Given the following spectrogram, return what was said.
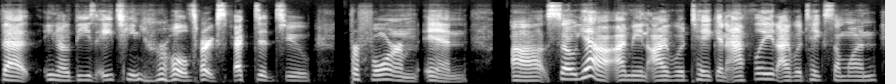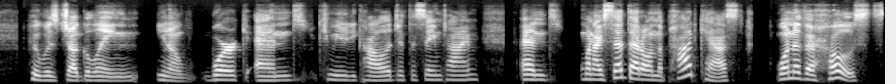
that, you know, these 18 year olds are expected to perform in. Uh, so yeah, I mean, I would take an athlete, I would take someone who was juggling, you know, work and community college at the same time. And when I said that on the podcast, one of the hosts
